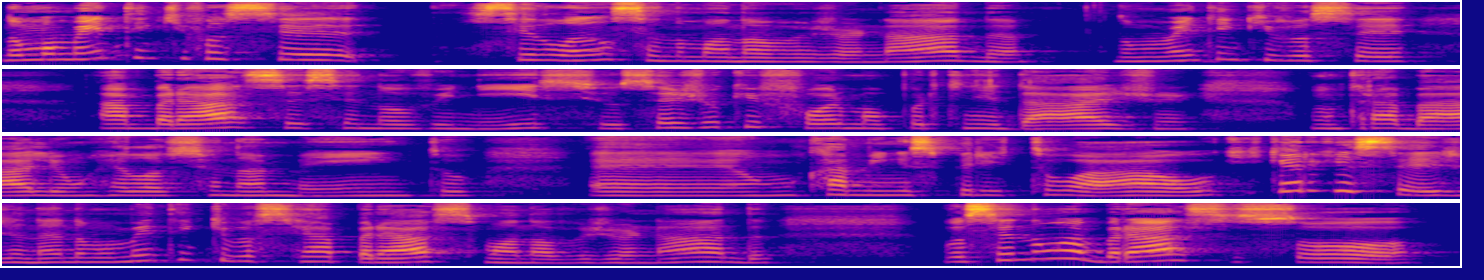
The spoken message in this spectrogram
no momento em que você se lança numa nova jornada, no momento em que você abraça esse novo início, seja o que for, uma oportunidade, um trabalho, um relacionamento, é, um caminho espiritual, o que quer que seja, né? No momento em que você abraça uma nova jornada, você não abraça só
